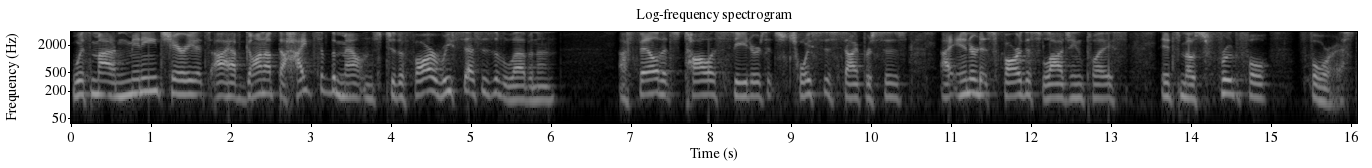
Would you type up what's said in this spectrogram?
With my many chariots I have gone up the heights of the mountains to the far recesses of Lebanon. I felled its tallest cedars, its choicest cypresses. I entered its farthest lodging place its most fruitful forest.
